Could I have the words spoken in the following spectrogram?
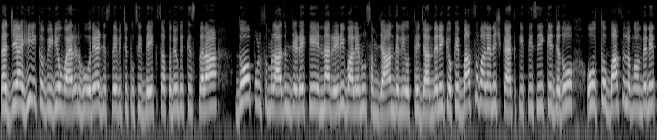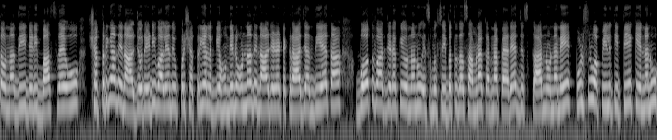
ਤਾਂ ਅਜਿਹਾ ਹੀ ਇੱਕ ਵੀਡੀਓ ਵਾਇਰਲ ਹੋ ਰਿਹਾ ਹੈ, ਜਿਸ ਦੇ ਵਿੱਚ ਤੁਸੀਂ ਦੇਖ ਸਕਦੇ ਹੋ ਕਿ ਕਿਸ ਤਰ੍ਹਾਂ ਦੋ ਪੁਲਿਸ ਮੁਲਾਜ਼ਮ ਜਿਹੜੇ ਕਿ ਇਹਨਾਂ ਰੇੜੀ ਵਾਲਿਆਂ ਨੂੰ ਸਮਝਾਉਣ ਦੇ ਲਈ ਉੱਥੇ ਜਾਂਦੇ ਨੇ, ਕਿਉਂਕਿ ਬੱਸ ਵਾਲਿਆਂ ਨੇ ਸ਼ਿਕਾਇਤ ਕੀਤੀ ਸੀ ਕਿ ਜਦੋਂ ਉਹ ਉੱਥੋਂ ਬੱਸ ਲਗਾਉਂਦੇ ਨੇ ਤਾਂ ਉਹਨਾਂ ਦੀ ਜਿਹੜੀ ਬੱਸ ਹੈ ਉਹ ਛਤਰੀਆਂ ਦੇ ਨਾਲ, ਜੋ ਰੇੜੀ ਵਾਲਿਆਂ ਦੇ ਉੱਪਰ ਛਤਰੀਆਂ ਲੱਗੀਆਂ ਹੁੰਦੀਆਂ ਨੇ, ਉਹਨਾਂ ਦੇ ਨਾਲ ਜਿਹੜਾ ਟਕਰਾ ਜਾਂਦੀ ਹੈ, ਤਾਂ ਬਹੁਤ ਵਾਰ ਜਿਹੜਾ ਕਿ ਉਹਨਾਂ ਨੂੰ ਇਸ ਮੁਸੀਬਤ ਦਾ ਸਾਹਮਣਾ ਕਰਨਾ ਪੈ ਰਿਹਾ, ਜਿਸ ਕਾਰਨ ਉਹਨਾਂ ਨੇ ਪੁਲਿਸ ਨੂੰ ਅਪੀਲ ਕੀਤੀ ਹੈ ਕਿ ਇਹਨਾਂ ਨੂੰ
